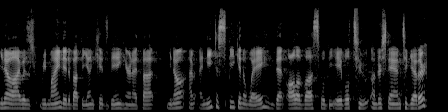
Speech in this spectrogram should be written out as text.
You know, I was reminded about the young kids being here, and I thought, you know, I, I, need to speak in a way that all of us will be able to understand together.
